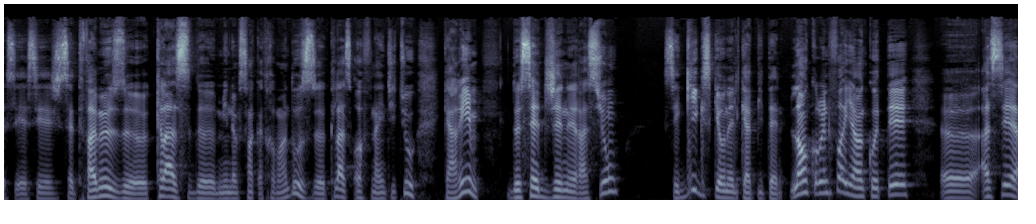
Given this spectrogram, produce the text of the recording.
c'est cette fameuse euh, classe de 1992, Class of 92. Karim, de cette génération, c'est Giggs qui en est le capitaine. Là, encore une fois, il y a un côté euh, assez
